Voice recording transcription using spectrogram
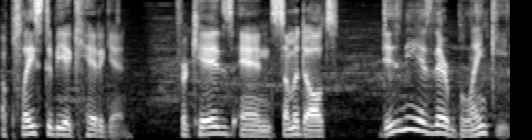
a place to be a kid again. For kids and some adults, Disney is their blankie.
